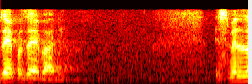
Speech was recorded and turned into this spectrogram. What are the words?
ځای په ځای باندې بسم الله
